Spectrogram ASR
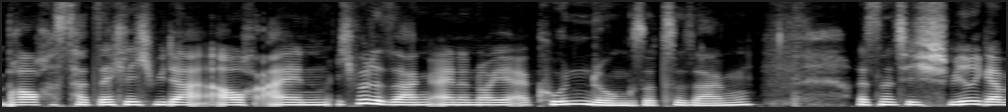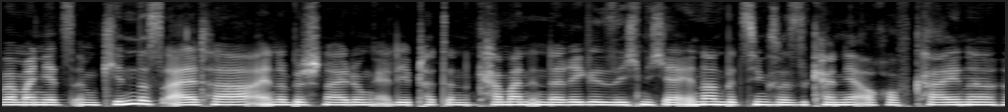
braucht es tatsächlich wieder auch ein, ich würde sagen, eine neue Erkundung sozusagen. Das ist natürlich schwieriger, wenn man jetzt im Kindesalter eine Beschneidung erlebt hat, dann kann man in der Regel sich nicht erinnern, beziehungsweise kann ja auch auf keine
